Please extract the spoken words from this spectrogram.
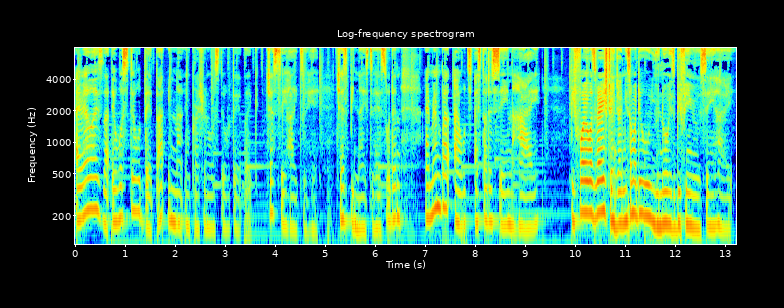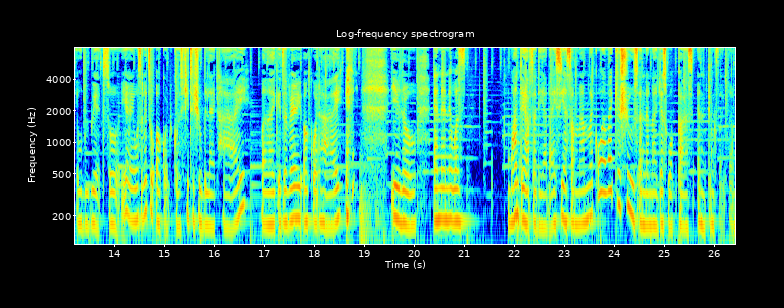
I realized that it was still there. That inner impression was still there. Like just say hi to her. Just be nice to her. So then I remember I would I started saying hi before it was very strange. I mean, somebody who you know is beefing you saying hi, it would be weird. So yeah, it was a little awkward because she too should be like hi, but like it's a very awkward hi, you know. And then it was one thing after the other. I see her somewhere, I'm like, oh, I like your shoes, and then I just walk past and things like that.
